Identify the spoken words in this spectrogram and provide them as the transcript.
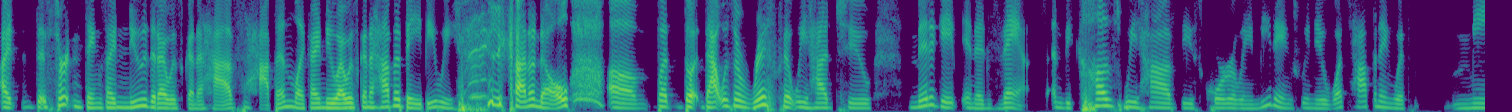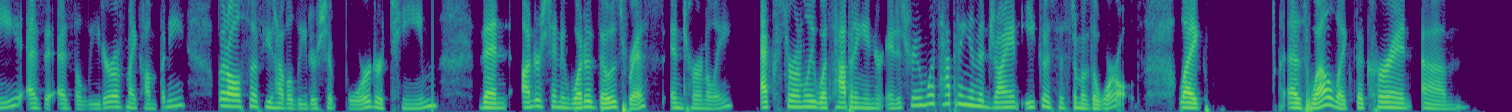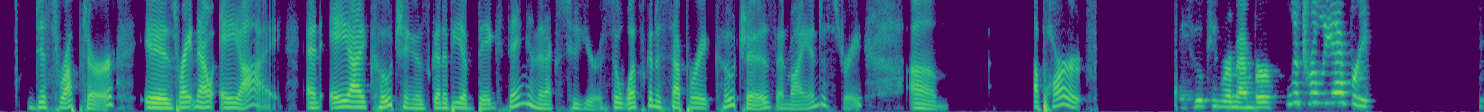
I certain things I knew that I was going to have happen. Like I knew I was going to have a baby. We you kind of know, um, but th- that was a risk that we had to mitigate in advance. And because we have these quarterly meetings, we knew what's happening with me as a- as the leader of my company but also if you have a leadership board or team then understanding what are those risks internally externally what's happening in your industry and what's happening in the giant ecosystem of the world like as well like the current um disruptor is right now AI and AI coaching is going to be a big thing in the next 2 years. So what's going to separate coaches in my industry um apart who can remember literally everything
